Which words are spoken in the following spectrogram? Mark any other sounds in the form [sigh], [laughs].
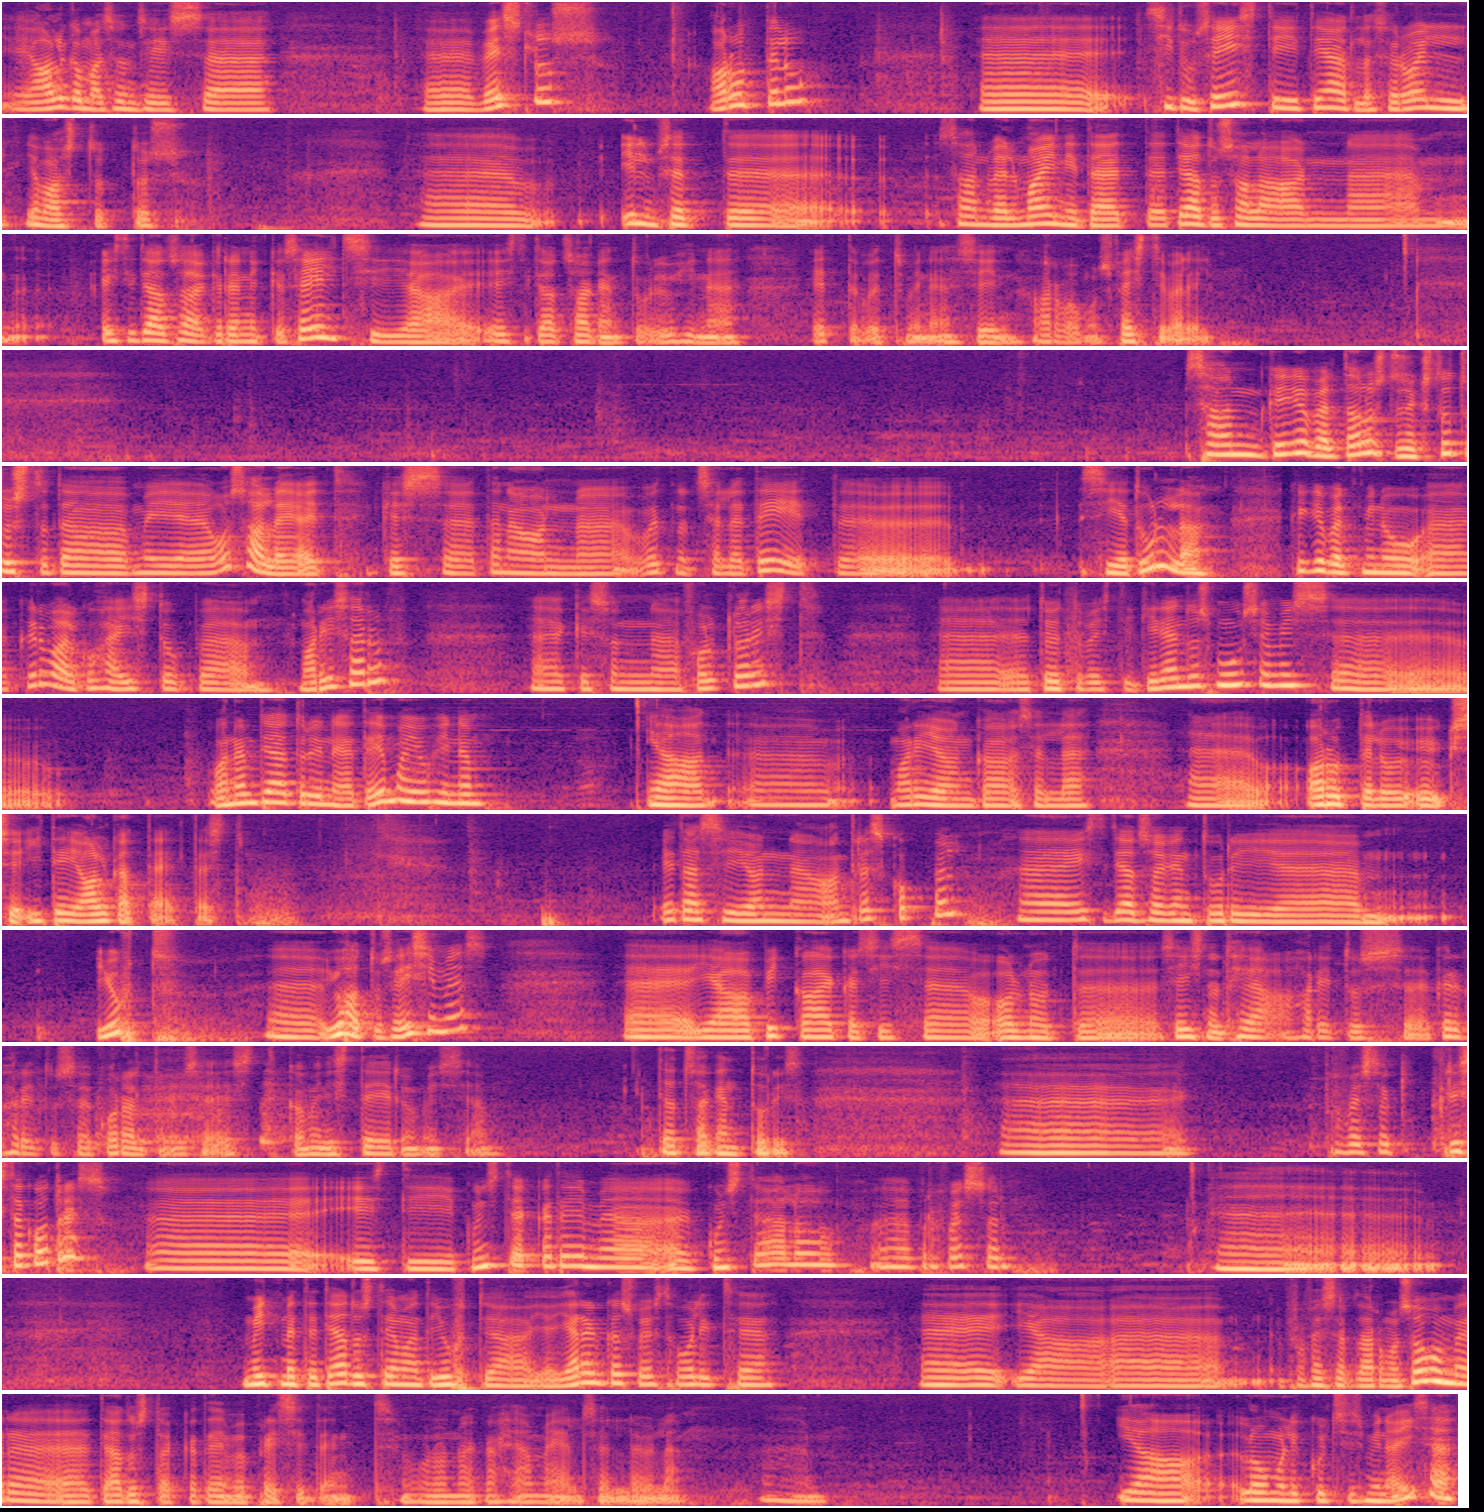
ja algamas on siis vestlus, arutelu. sidus Eesti, teadlase roll ja vastutus. ilmselt saan veel mainida, et teadusala on Eesti Teadusajakirjanike Seltsi ja Eesti Teadusagentuuri ühine ettevõtmine siin Arvamusfestivalil. Saan kõigepealt alustuseks tutvustada meie osalejaid, kes täna on võtnud selle tee, et siia tulla. kõigepealt minu kõrval kohe istub Maris Arv, kes on folklorist, töötab Eesti Kirjandusmuuseumis vanemteadurina ja teemajuhina. ja Maria on ka selle arutelu üks idee algatajatest edasi on Andres Koppel, Eesti Teadusagentuuri juht, juhatuse esimees ja pikka aega siis olnud, seisnud hea haridus, kõrghariduse korraldamise eest ka ministeeriumis ja teadusagentuuris. professor Krista Kodres, Eesti Kunstiakadeemia kunstiajaloo professor mitmete teadusteemade juht ja, ja järelkasvu eest hoolitseja. ja äh, professor Tarmo Soomere, Teaduste Akadeemia president. mul on väga hea meel selle üle. ja loomulikult siis mina ise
